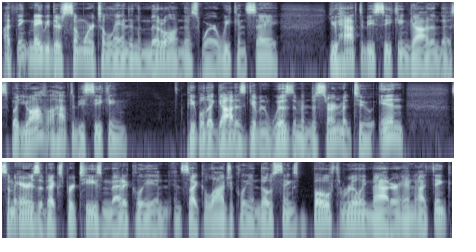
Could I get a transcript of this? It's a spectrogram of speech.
I think maybe there's somewhere to land in the middle on this where we can say you have to be seeking God in this, but you also have to be seeking people that God has given wisdom and discernment to in some areas of expertise medically and, and psychologically, and those things both really matter. And I think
